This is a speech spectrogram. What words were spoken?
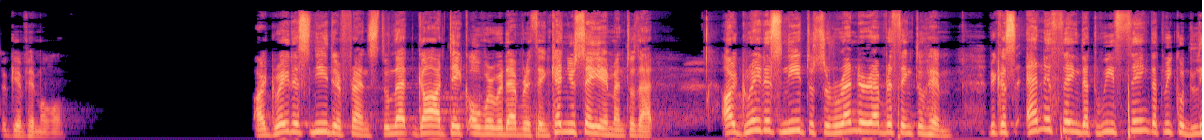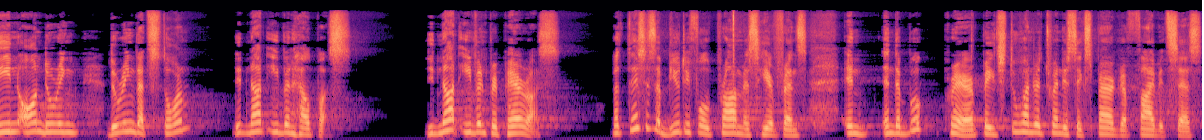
to give Him all. Our greatest need, dear friends, to let God take over with everything. Can you say amen to that? Our greatest need to surrender everything to Him. Because anything that we think that we could lean on during, during that storm, did not even help us, did not even prepare us. But this is a beautiful promise here, friends. In, in the book Prayer, page 226, paragraph 5, it says,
